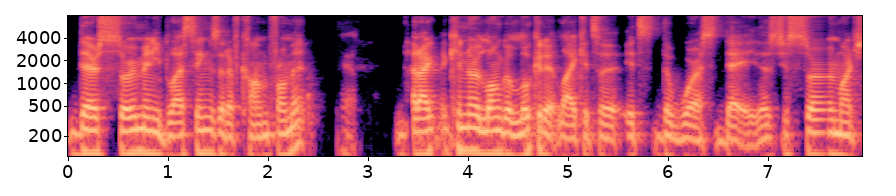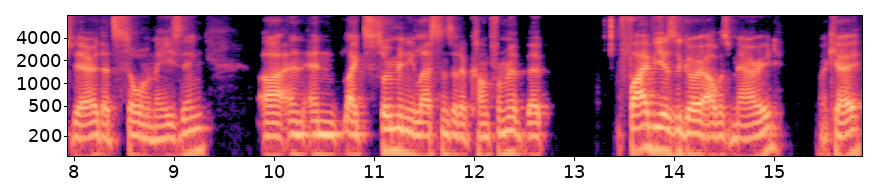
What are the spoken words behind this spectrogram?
there's so many blessings that have come from it yeah. that I can no longer look at it like it's a it's the worst day. There's just so much there that's so amazing, uh, and and like so many lessons that have come from it. But five years ago, I was married, okay,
